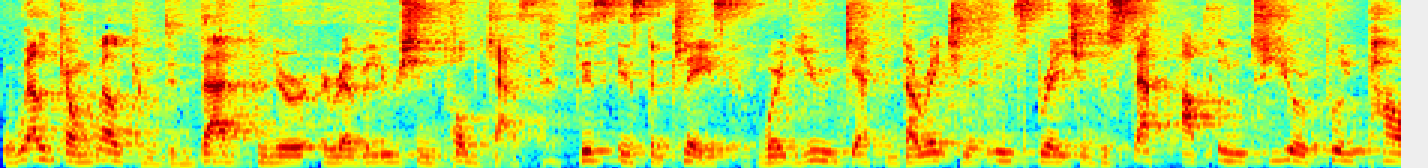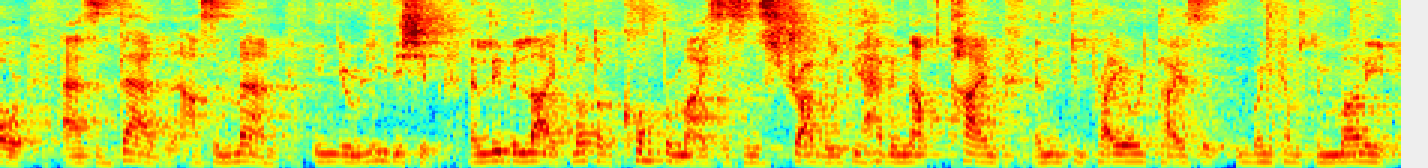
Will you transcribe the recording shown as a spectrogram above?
Welcome, welcome to Dadpreneur Revolution podcast. This is the place where you get the direction and inspiration to step up into your full power as a dad and as a man in your leadership and live a life not of compromises and struggle if you have enough time and need to prioritize when it comes to money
